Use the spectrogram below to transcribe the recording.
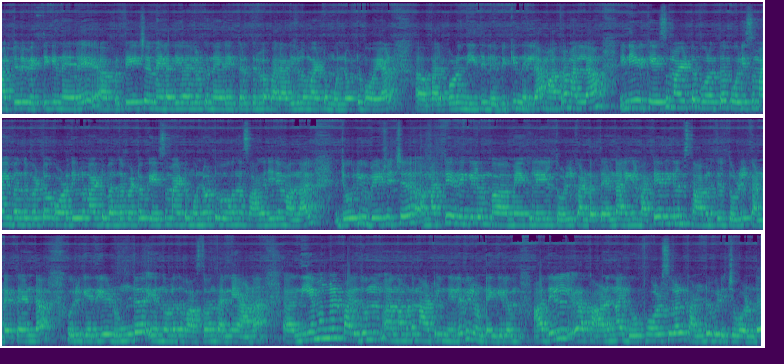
മറ്റൊരു വ്യക്തിക്ക് നേരെ പ്രത്യേകിച്ച് മേലധികാരികൾക്ക് നേരെ ഇത്തരത്തിലുള്ള പരാതികളുമായിട്ട് മുന്നോട്ട് പോയാൽ പലപ്പോഴും നീതി ലഭിക്കുന്നില്ല. മാത്രമല്ല ഇനി കേസുമായിട്ട് പുറത്ത് പോലീസുമായി ബന്ധപ്പെട്ടോ കോടതികളുമായിട്ട് ബന്ധപ്പെട്ടോ കേസുമായിട്ട് മുന്നോട്ട് പോകുന്ന സാഹചര്യം വന്നാൽ ജോലി ഉപേക്ഷിച്ച് മറ്റേതെങ്കിലും മേഖലയിൽ തൊഴിൽ കണ്ടെത്തേണ്ട അല്ലെങ്കിൽ മറ്റേതെങ്കിലും സ്ഥാപനത്തിൽ തൊഴിൽ കണ്ടെത്തേണ്ട ഒരു ഗതികേടുണ്ട് എന്നുള്ളത് വാസ്തവം തന്നെയാണ്. നിയമങ്ങൾ പലതും നമ്മുടെ നാട്ടിൽ നിലവിലുണ്ടെങ്കിലും അതിൽ കാണുന്ന ലൂപ്പ് ഹോൾസുകൾ കണ്ടുപിടിച്ചുകൊണ്ട്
